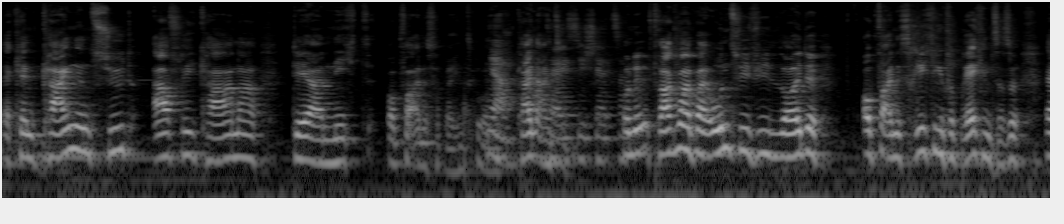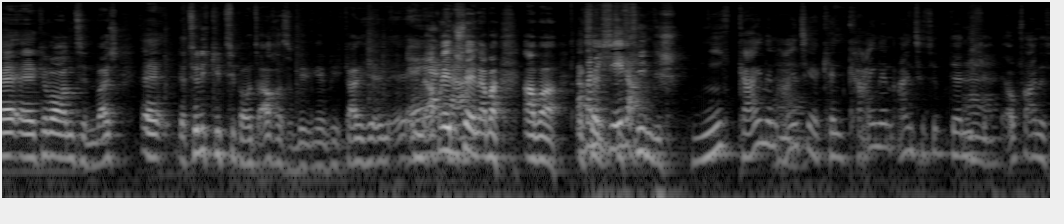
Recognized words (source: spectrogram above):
er kennt keinen Südafrikaner, der nicht Opfer eines Verbrechens geworden Ja, ist. Kein okay, einziger. Und frag mal bei uns, wie viele Leute Opfer eines richtigen Verbrechens also, äh, äh, geworden sind. Weißt? Äh, natürlich gibt es sie bei uns auch, also will ich gar nicht in, in Ja, Abrede klar. stellen, aber, aber, Aber nicht jeder. finde ich nicht keinen einzigen, kennt keinen einzigen, der nicht Opfer eines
